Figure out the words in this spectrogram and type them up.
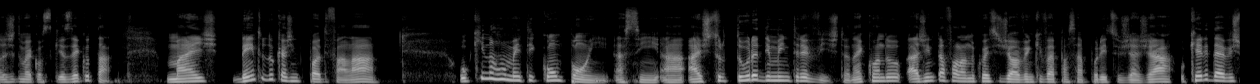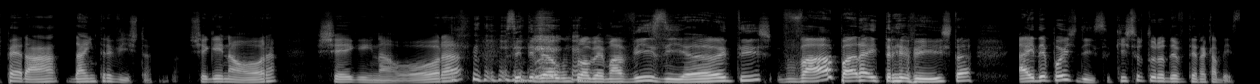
a gente não vai conseguir executar. Mas, dentro do que a gente pode falar, o que normalmente compõe, assim, a, a estrutura de uma entrevista, né? Quando a gente tá falando com esse jovem que vai passar por isso já já, o que ele deve esperar da entrevista? Cheguei na hora, cheguem na hora. Se tiver algum problema, avise antes. Vá para a entrevista. Aí depois disso, que estrutura eu devo ter na cabeça?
